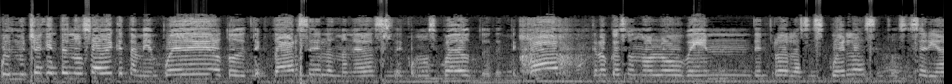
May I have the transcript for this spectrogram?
pues mucha gente no sabe que también puede autodetectarse, las maneras de cómo se puede autodetectar. Creo que eso no lo ven dentro de las escuelas, entonces sería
